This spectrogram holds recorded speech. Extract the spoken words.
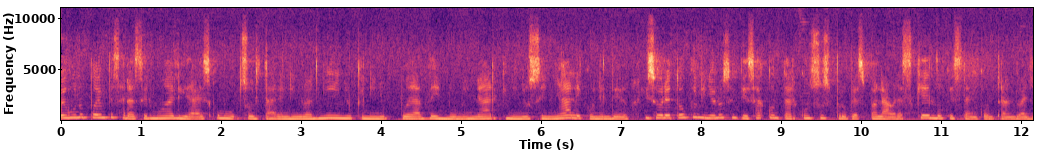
Luego uno puede empezar a hacer modalidades como soltar el libro al niño, que el niño pueda denominar, que el niño señale con el dedo y sobre todo que el niño nos empiece a contar con sus propias palabras qué es lo que está encontrando allí.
